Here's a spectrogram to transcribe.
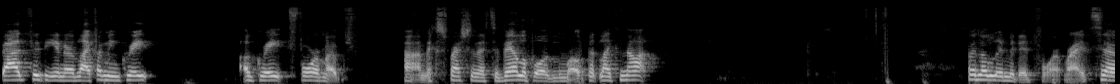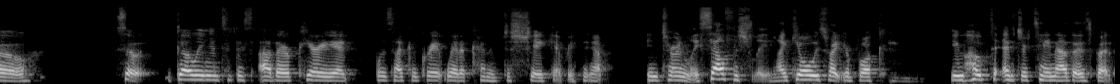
bad for the inner life. I mean great a great form of um, expression that's available in the world but like not but a limited form, right? So, so going into this other period was like a great way to kind of just shake everything up internally, selfishly. Like you always write your book, you hope to entertain others, but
